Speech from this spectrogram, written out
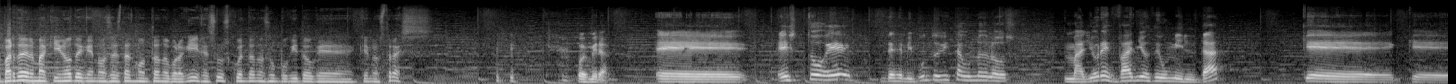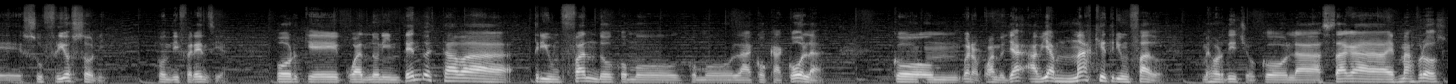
Aparte del maquinote que nos estás montando por aquí, Jesús, cuéntanos un poquito qué, nos traes. Pues mira, eh, esto es, desde mi punto de vista, uno de los mayores baños de humildad que, que sufrió Sony, con diferencia. Porque cuando Nintendo estaba triunfando como, como la Coca-Cola, con. Bueno, cuando ya había más que triunfado, mejor dicho, con la saga Smash Bros.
